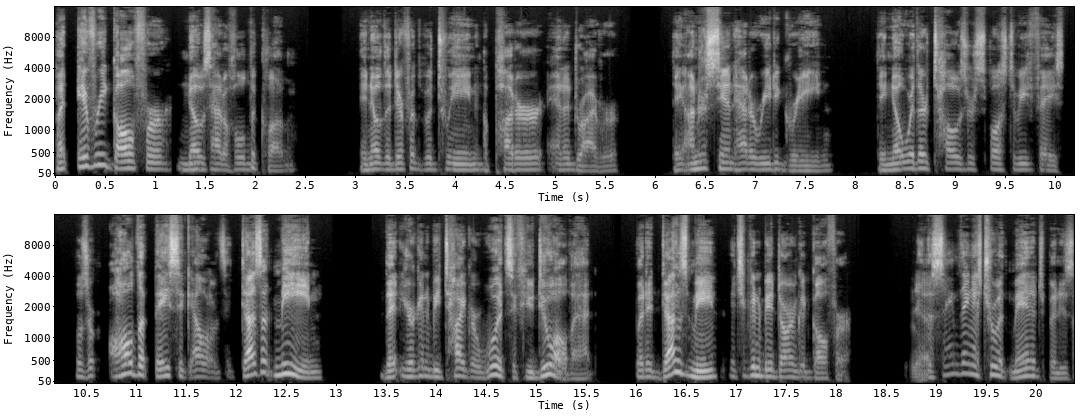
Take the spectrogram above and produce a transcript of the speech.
But every golfer knows how to hold the club. They know the difference between a putter and a driver. They understand how to read a green. They know where their toes are supposed to be faced. Those are all the basic elements. It doesn't mean that you're going to be Tiger Woods if you do all that, but it does mean that you're going to be a darn good golfer. Yeah. The same thing is true with management. Is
